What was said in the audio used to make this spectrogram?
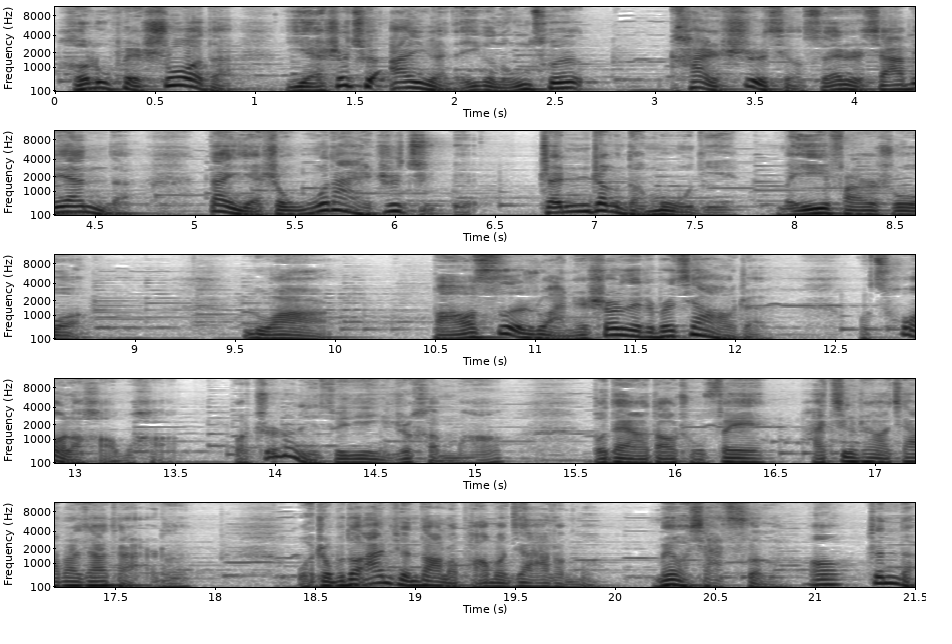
和陆佩说的也是去安远的一个农村。看事情虽然是瞎编的，但也是无奈之举。真正的目的没法说。陆二，宝四软着声在这边叫着：“我错了，好不好？”我知道你最近一直很忙，不但要到处飞，还经常要加班加点的。我这不都安全到了庞庞家了吗？没有下次了啊！真的。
